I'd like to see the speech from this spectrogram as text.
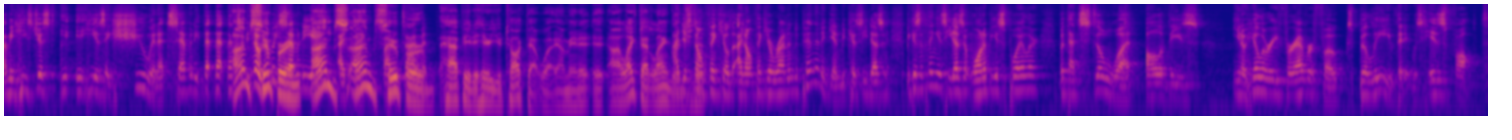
I mean, he's just he, he is a shoe in at 70. That, that, that's I'm no, super. 78. I'm think, I'm by the time super it- happy to hear you talk that way. I mean, it, it, I like that language. I just don't think he'll. I don't think he'll run independent again because he doesn't. Because the thing is, he doesn't want to be a spoiler. But that's still what all of these, you know, Hillary Forever folks believe that it was his fault.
